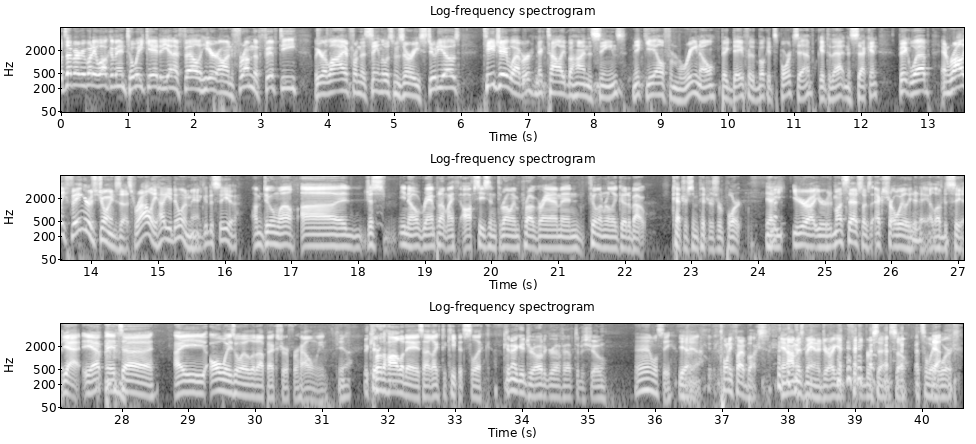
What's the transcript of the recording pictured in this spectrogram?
What's up, everybody? Welcome into week eight of the NFL here on From the 50. We are live from the St. Louis, Missouri studios. TJ Weber, Nick Tolley behind the scenes, Nick Yale from Reno. Big day for the Book It Sports app. We'll get to that in a second. Big Web and Rollie Fingers joins us. Rollie, how you doing, man? Good to see you. I'm doing well. Uh, just you know, ramping up my off-season throwing program and feeling really good about catchers and pitchers report. Yeah, your uh, your mustache looks extra oily today. I love to see it. Yeah, yep. It's uh, I always oil it up extra for Halloween. yeah, Okay. For the holidays, I like to keep it slick. Can I get your autograph after the show? Eh, we'll see. yeah, yeah. Twenty five bucks, and I'm his manager. I get fifty percent, so that's the way Yeah. it works.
